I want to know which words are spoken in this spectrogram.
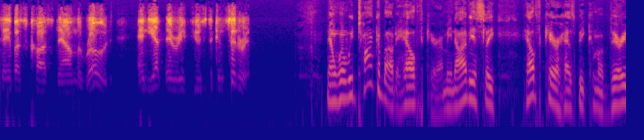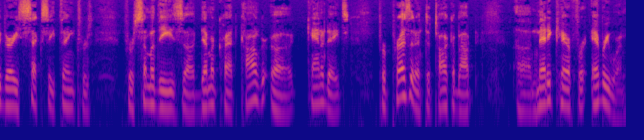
save us costs down the road, and yet they refuse to consider it. Now, when we talk about healthcare, I mean, obviously, healthcare has become a very, very sexy thing for for some of these uh, Democrat uh, candidates for president to talk about uh, Medicare for everyone.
